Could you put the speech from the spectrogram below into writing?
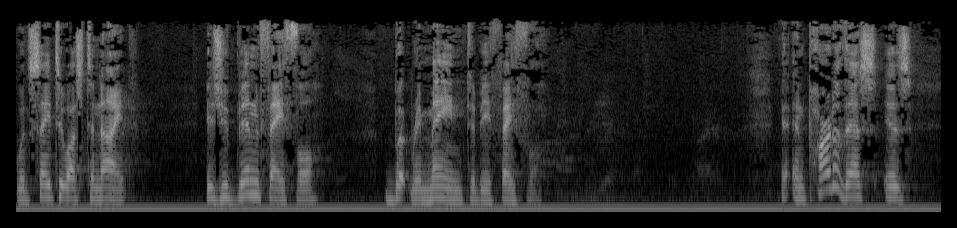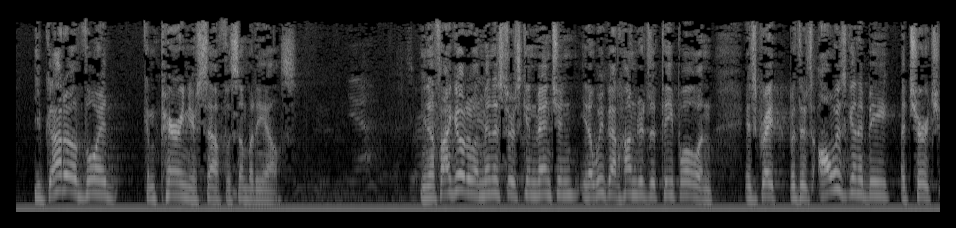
would say to us tonight is You've been faithful, but remain to be faithful. And part of this is You've got to avoid comparing yourself with somebody else. You know, if I go to a minister's convention, you know, we've got hundreds of people and it's great, but there's always going to be a church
